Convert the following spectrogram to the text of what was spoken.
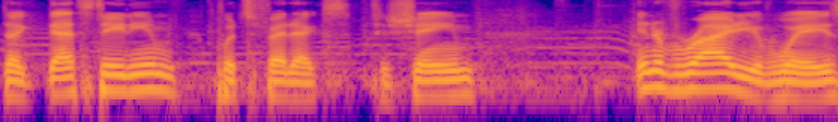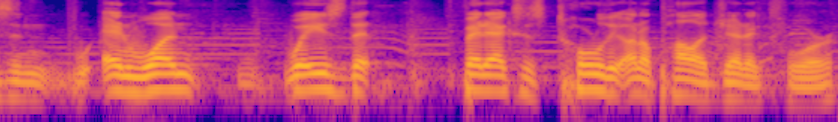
Like that stadium puts FedEx to shame in a variety of ways, and and one ways that FedEx is totally unapologetic for.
